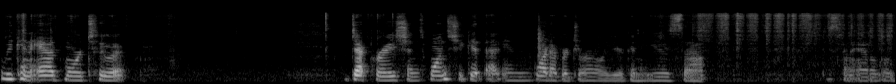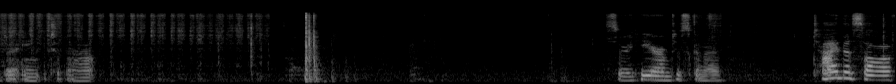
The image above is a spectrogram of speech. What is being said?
we can add more to it. Decorations, once you get that in whatever journal you're going to use that. Just going to add a little bit of ink to that. So here I'm just going to tie this off.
